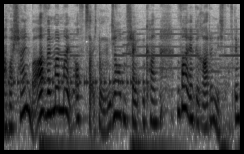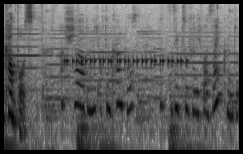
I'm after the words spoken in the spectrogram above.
Aber scheinbar, wenn man meinen Aufzeichnungen Glauben schenken kann, war er gerade nicht auf dem Campus. Ach, schade, nicht auf dem Campus. Wissen Sie zufällig, wo er sein könnte?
